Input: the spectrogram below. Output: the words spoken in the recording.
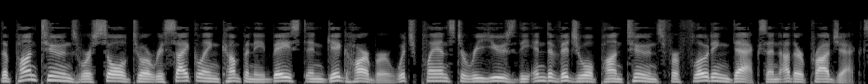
The pontoons were sold to a recycling company based in Gig Harbor which plans to reuse the individual pontoons for floating decks and other projects.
